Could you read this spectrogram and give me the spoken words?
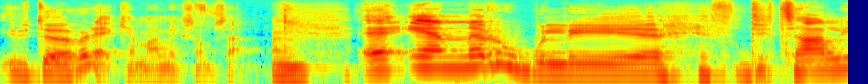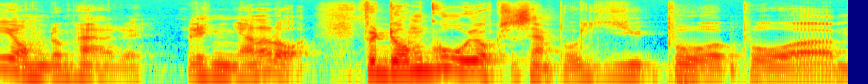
utöver det kan man liksom så här. Eh, En rolig detalj om de här ringarna då. För de går ju också sen på, på, på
